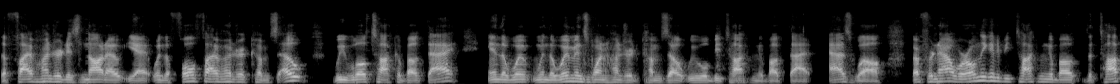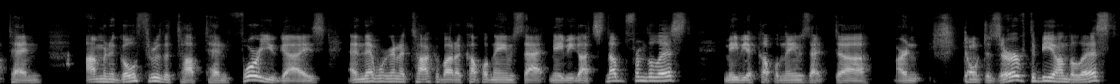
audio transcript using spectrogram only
The 500 is not out yet. When the full 500 comes out, we will talk about that. And the when the women's 100 comes out, we will be talking about that as well. But for now, we're only going to be talking about the top 10. I'm going to go through the top 10 for you guys. And then we're going to talk about a couple names that maybe got snubbed from the list, maybe a couple names that uh, are don't deserve to be on the list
